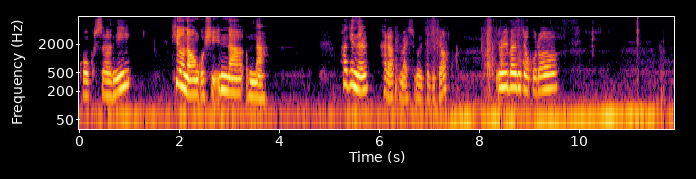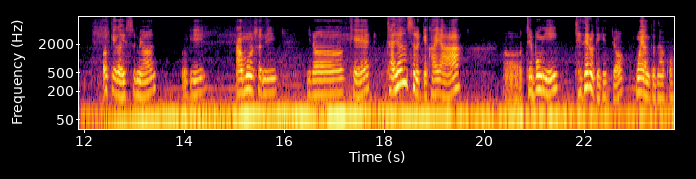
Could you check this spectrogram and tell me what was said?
곡선이 튀어나온 곳이 있나, 없나, 확인을 하라고 말씀을 드리죠. 일반적으로 어깨가 있으면 여기 아몰선이 이렇게 자연스럽게 가야 어, 재봉이 제대로 되겠죠. 모양도 나고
